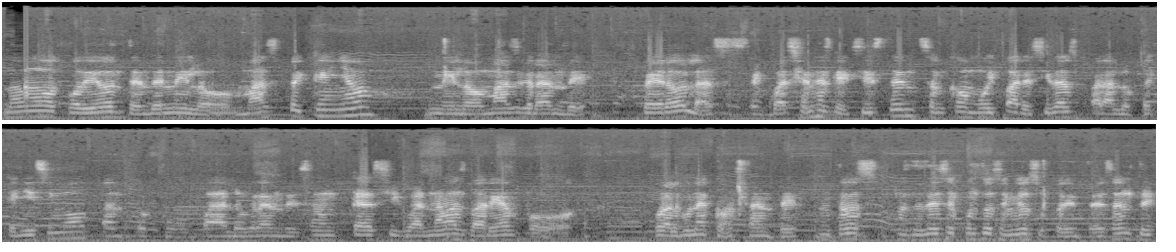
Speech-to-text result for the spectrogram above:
no hemos podido entender ni lo más pequeño ni lo más grande. pero las ecuaciones que existen son como muy parecidas para lo pequeñísimo, tanto como para lo grande, son casi igual, nada más varían por, por alguna constante. Entonces, pues desde ese punto se me hizo súper interesante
